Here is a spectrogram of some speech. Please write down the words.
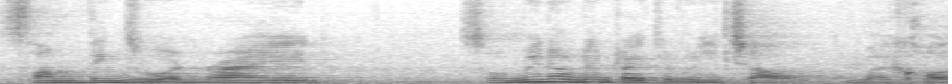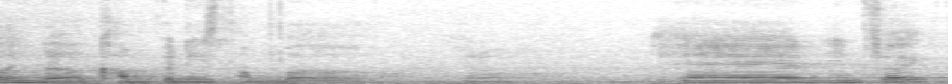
some things weren't right. So many of them tried to reach out by calling the company's number, you know. And in fact,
